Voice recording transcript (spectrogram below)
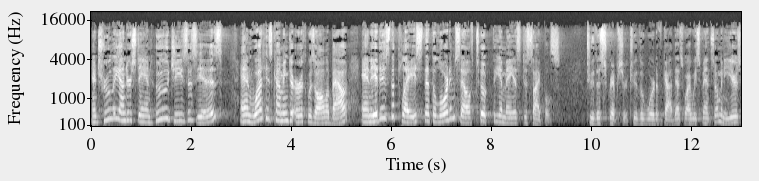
and truly understand who Jesus is and what his coming to earth was all about, and it is the place that the Lord himself took the Emmaus disciples to the scripture, to the word of God. That's why we spent so many years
